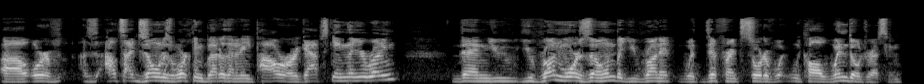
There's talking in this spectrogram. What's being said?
Uh, or if outside zone is working better than any power or gap scheme that you're running, then you, you run more zone, but you run it with different sort of what we call window dressing,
